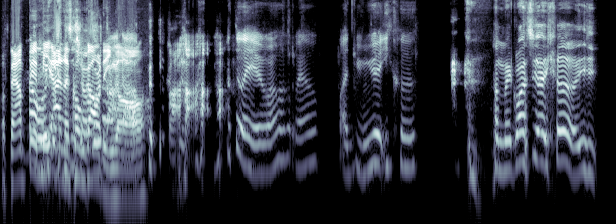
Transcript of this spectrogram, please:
我等下便秘按了控告铃哦。啊，对，我要我要把云月一颗。没关系，一颗而已。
